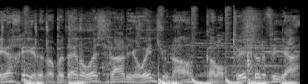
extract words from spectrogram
Reageren op het NOS Radio 1-journaal kan op Twitter via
